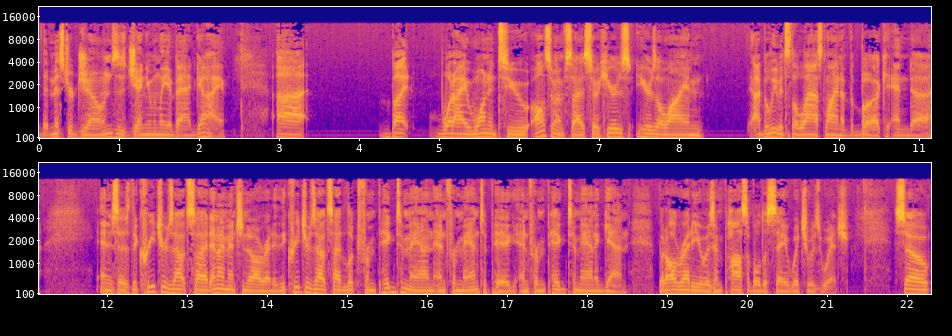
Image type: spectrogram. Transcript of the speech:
that Mr. Jones is genuinely a bad guy. Uh, but what I wanted to also emphasize, so here's here's a line, I believe it's the last line of the book, and uh, and it says the creatures outside, and I mentioned it already. The creatures outside looked from pig to man, and from man to pig, and from pig to man again. But already it was impossible to say which was which. So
